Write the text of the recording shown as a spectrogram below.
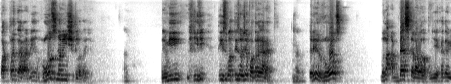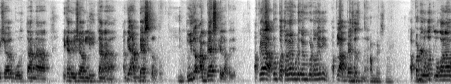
पत्रकारांनी रोज नवीन शिकलं पाहिजे. म्हणजे मी तीस बत्तीस वर्ष पत्रकार आहे बरं. तरी रोज मला अभ्यास करावा लागतो. म्हणजे एखाद्या विषयावर बोलताना एखाद्या विषयावर लिहिताना आम्ही अभ्यास करतो. तुम्ही तो अभ्यास केला पाहिजे. आपल्याला आपण पत्रकार कुठे कमी पडतो माहिती? आपला अभ्यासच नाही. आपण लोक लोकांना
